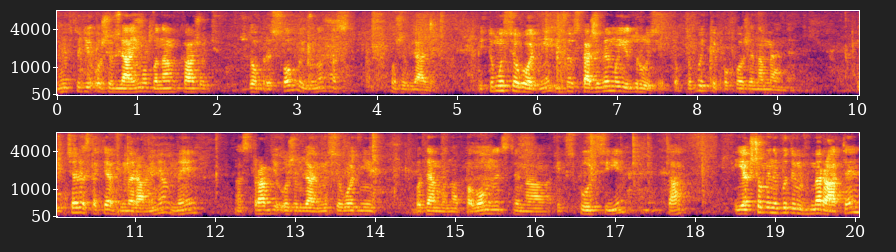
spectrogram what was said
ми тоді оживляємо, бо нам кажуть добре слово, і воно нас оживляє. І тому сьогодні Ісус каже, ви мої друзі, тобто будьте похожі на мене. І через таке вмирання ми насправді оживляє. Ми сьогодні будемо на паломництві, на екскурсії. Так? І якщо ми не будемо вмирати,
